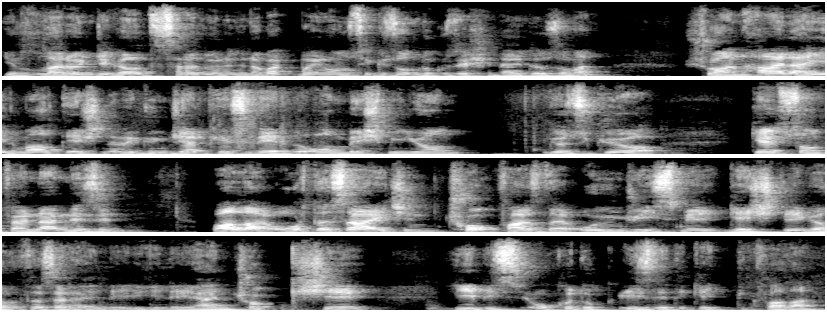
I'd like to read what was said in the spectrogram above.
Yıllar önce Galatasaray dönemine bakmayın 18-19 yaşındaydı o zaman. Şu an hala 26 yaşında ve güncel piyasa değeri de 15 milyon gözüküyor. Getson Fernandez'in. Valla orta saha için çok fazla oyuncu ismi geçti Galatasaray ile ilgili. Yani çok kişiyi biz okuduk, izledik, ettik falan.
